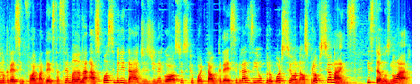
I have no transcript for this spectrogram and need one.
no Cresce Informa desta semana as possibilidades de negócios que o portal Cresce Brasil proporciona aos profissionais. Estamos no ar.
